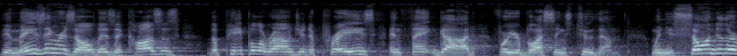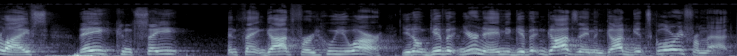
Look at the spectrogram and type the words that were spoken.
the amazing result is it causes the people around you to praise and thank God for your blessings to them. When you sow into their lives, they can say and thank God for who you are. You don't give it in your name, you give it in God's name, and God gets glory from that.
